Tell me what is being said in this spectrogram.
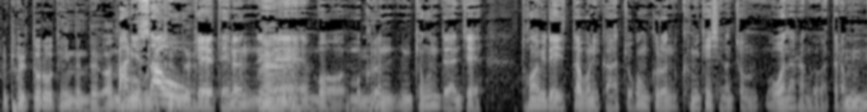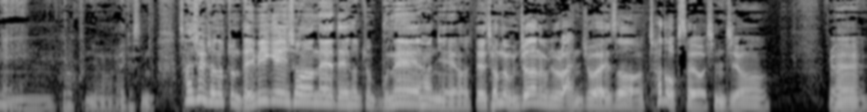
좀 별도로 돼 있는 데가 많이 싸우게 되는 네. 뭐뭐 뭐 음. 그런 음. 경우인데 이제 통합이 돼 있다 보니까 조금 그런 커뮤니케이션은 좀 원활한 것 같더라고요. 음, 예. 그렇군요. 알겠습니다. 사실 저는 좀 내비게이션에 대해서는 좀 문외한이에요. 네, 저는 운전하는 걸 별로 안 좋아해서 차도 없어요, 심지어. 예.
